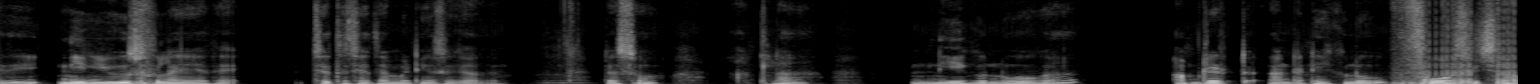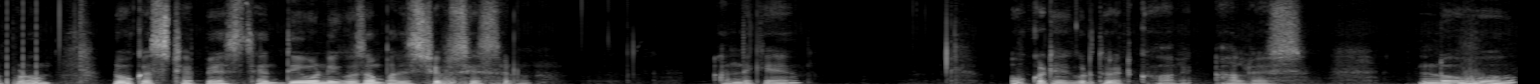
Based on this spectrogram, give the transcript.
ఇది నీకు యూస్ఫుల్ అయ్యేదే. చెత్త చెత్త మీటింగ్స్ కాదు. అంటే సో అట్లా నీకు నువ్వుగా అప్డేట్ అంటే నీకు నువ్వు ఫోర్స్ ఇచ్చినప్పుడు నువ్వు ఒక స్టెప్ వేస్తే దేవుడు నీకోసం పది స్టెప్స్ ఇస్తాడు అందుకే ఒకటే గుర్తుపెట్టుకోవాలి ఆల్వేస్ నువ్వు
